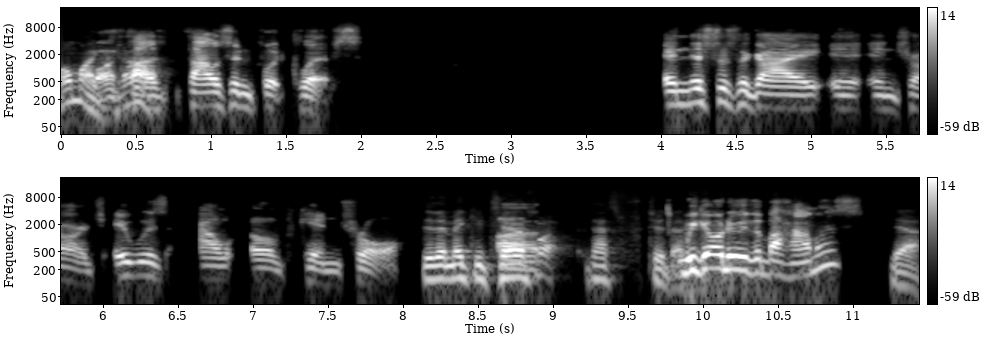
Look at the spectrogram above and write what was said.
Oh my god. thousand, thousand foot cliffs and this was the guy in, in charge. It was out of control. Did it make you terrified? that's dude. That's, Uh, We go to the Bahamas yeah.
